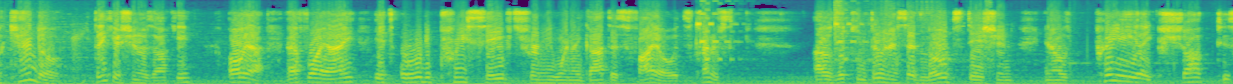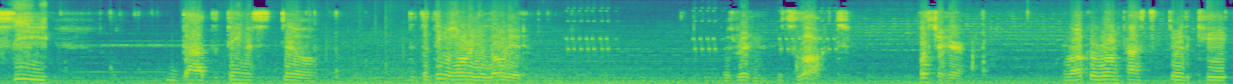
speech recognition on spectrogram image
A candle. Thank you, Shinozaki. Oh yeah, FYI, it's already pre-saved for me when I got this file. It's kind of... I was looking through and I said load station, and I was pretty like shocked to see that the thing is still... The, thing was already loaded. It was written. It's locked. Poster here. Locker room, pass through the key.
